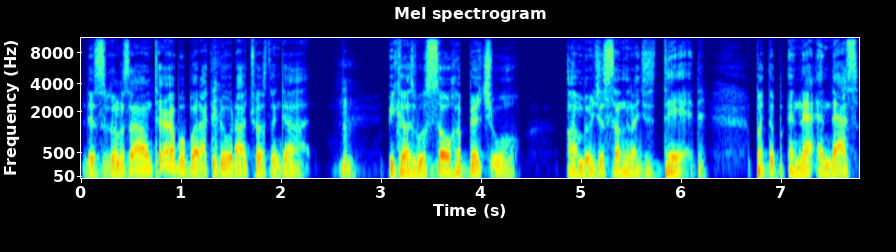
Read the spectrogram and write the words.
This is going to sound terrible, but I could do it without trusting God hmm. because it was so habitual. Um, it was just something I just did. But the and that and that's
